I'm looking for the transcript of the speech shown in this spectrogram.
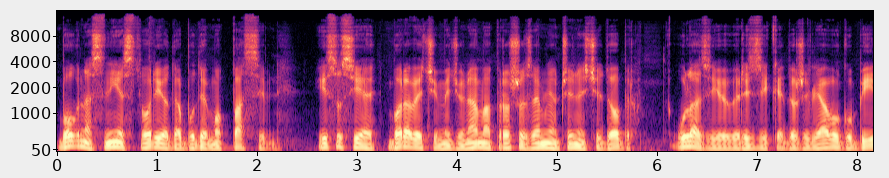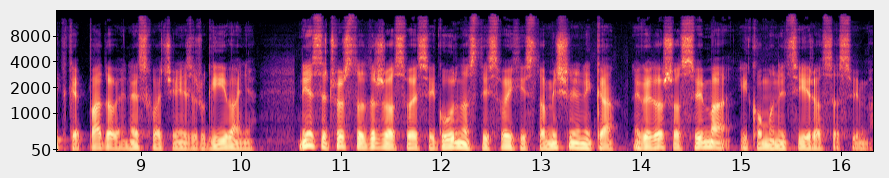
Bog nas nije stvorio da budemo pasivni. Isus je, boraveći među nama, prošao zemljom čineći dobro. Ulazio je u rizike, doživljavao gubitke, padove, neshvaćenje, izrugivanja. Nije se čvrsto držao svoje sigurnosti i svojih istomišljenika, nego je došao svima i komunicirao sa svima.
